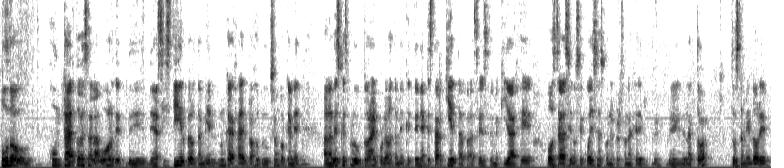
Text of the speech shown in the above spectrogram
pudo juntar toda esa labor de, de- de asistir, pero también nunca dejar el trabajo de producción, porque Annette, a la vez que es productora, el problema también que tenía que estar quieta para hacer ese maquillaje o estar haciendo secuencias con el personaje del, de- de- del actor. Entonces también Lore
